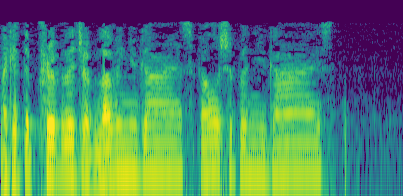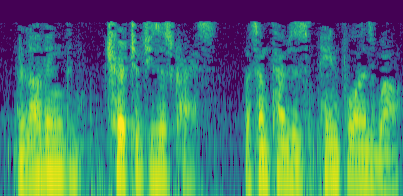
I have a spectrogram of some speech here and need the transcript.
I get the privilege of loving you guys, fellowshipping you guys, and loving the Church of Jesus Christ. But sometimes it's painful as well.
